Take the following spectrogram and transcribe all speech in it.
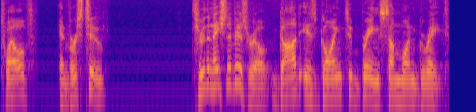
12 and verse 2, through the nation of Israel, God is going to bring someone great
